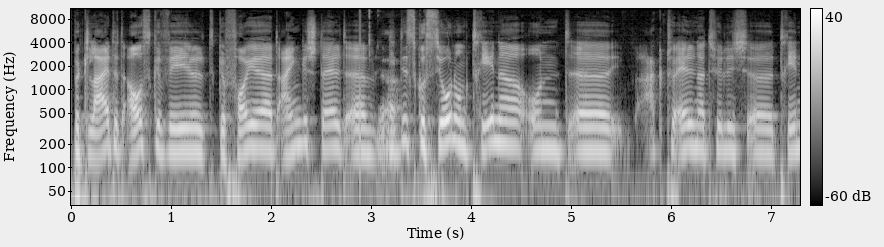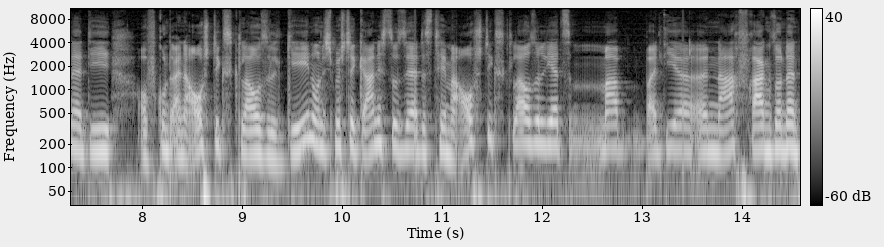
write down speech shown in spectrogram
begleitet, ausgewählt, gefeuert, eingestellt. Äh, ja. Die Diskussion um Trainer und äh, aktuell natürlich äh, Trainer, die aufgrund einer Ausstiegsklausel gehen. Und ich möchte gar nicht so sehr das Thema Ausstiegsklausel jetzt mal bei dir äh, nachfragen, sondern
